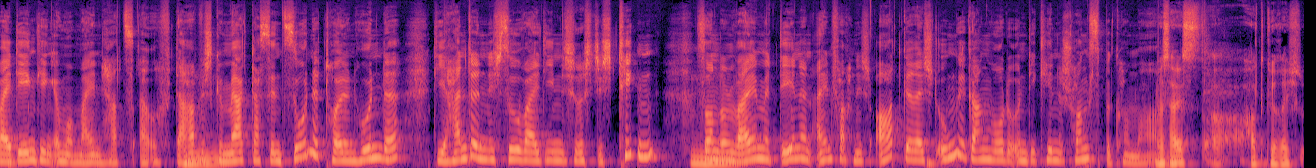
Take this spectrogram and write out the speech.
bei denen ging immer mein Herz auf. Da mhm. habe ich gemerkt, das sind so eine tollen Hunde, die handeln nicht so, weil die nicht richtig ticken, mhm. sondern weil mit denen einfach nicht artgerecht umgegangen wurde und die keine Chance bekommen haben. Was heißt artgerecht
